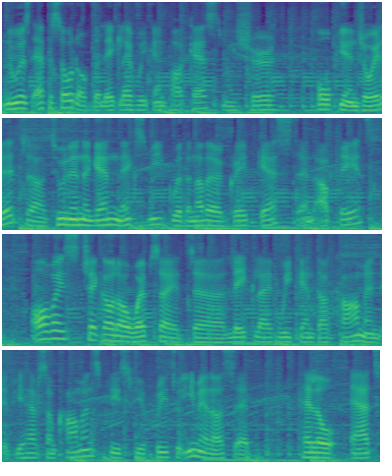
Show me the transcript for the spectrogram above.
newest episode of the Lake Life Weekend podcast. We sure hope you enjoyed it. Uh, tune in again next week with another great guest and updates. Always check out our website, uh, lakelifeweekend.com. And if you have some comments, please feel free to email us at hello at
